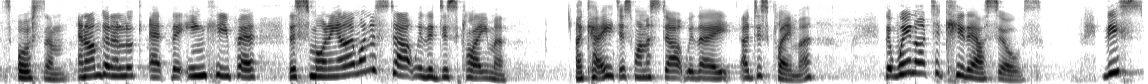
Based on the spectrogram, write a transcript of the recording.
It's awesome. And I'm going to look at the innkeeper this morning, and I want to start with a disclaimer. Okay, just want to start with a, a disclaimer that we're not to kid ourselves. This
